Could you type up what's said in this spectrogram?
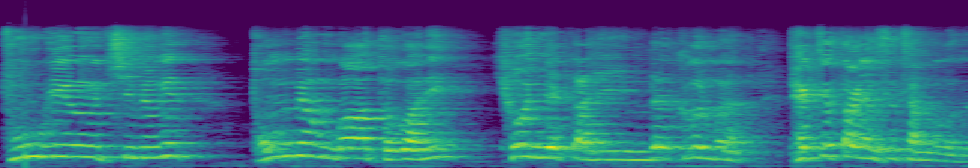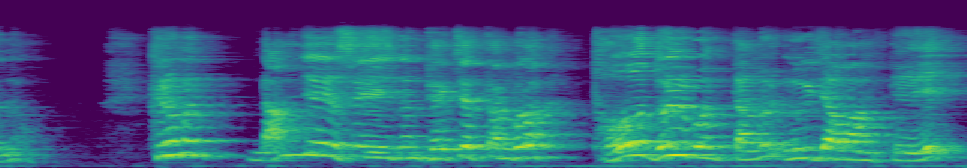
두 개의 지명인 동명과 덕안이 현재까지 있는데 그걸 뭐냐 백제 땅에 설치한 거거든요. 그러면 남제에서에 있는 백제 땅보다 더 넓은 땅을 의자왕 때에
